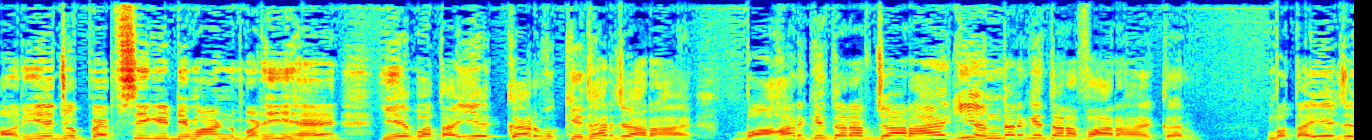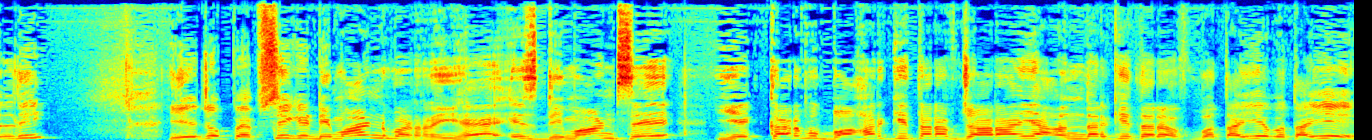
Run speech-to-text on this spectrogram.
और ये जो पेप्सी की डिमांड बढ़ी है, ये बताइए कर्व किधर जा रहा है? बाहर की तरफ़ जा रहा है कि अंदर की तरफ़ आ रहा है कर्व बताइए जल्दी। ये जो पेप्सी की डिमांड बढ़ रही है, इस डिमांड से ये कर्व बाहर की तरफ़ जा रहा है या अंदर की तरफ़? बताइए बताइए।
